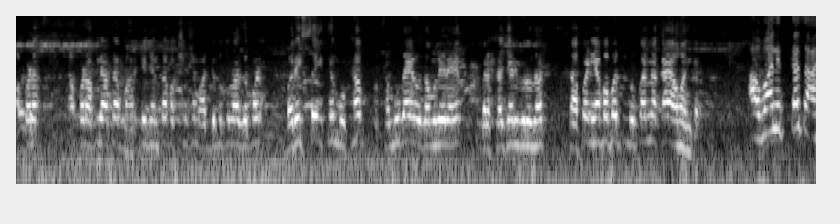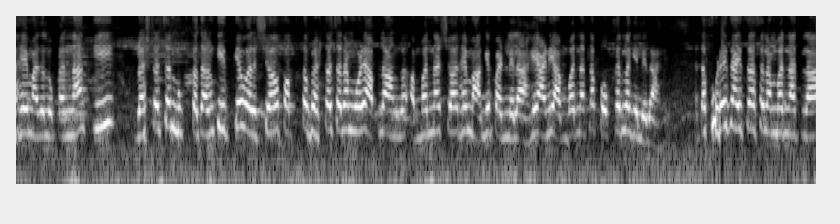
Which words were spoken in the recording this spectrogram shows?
आपण आपण आपल्या आता भारतीय जनता पक्षाच्या माध्यमातून आज आपण बरेचसे इथे मोठा समुदाय जमलेला आहे भ्रष्टाचार विरोधात. तर आपण याबाबत लोकांना काय आव्हान करतो? आव्हान इतकंच आहे माझ्या लोकांना की भ्रष्टाचार मुक्त कारण की इतके वर्ष फक्त भ्रष्टाचारामुळे आपलं अंग अंबरनाथ शहर हे मागे पडलेलं आहे आणि अंबरनाथला पोखरला गेलेलं आहे. आता पुढे जायचं असेल अंबरनाथला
